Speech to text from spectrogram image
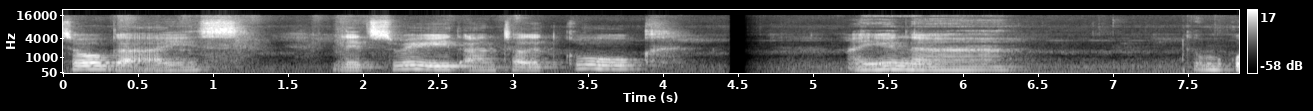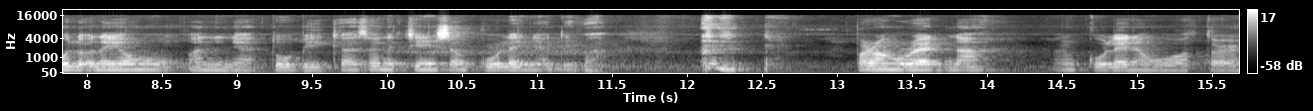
So guys, let's wait until it cook. Ayun na. Kumukulo na yung ano niya, tubig. Kaso nag-change ang kulay niya, di ba? Parang red na ang kulay ng water.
